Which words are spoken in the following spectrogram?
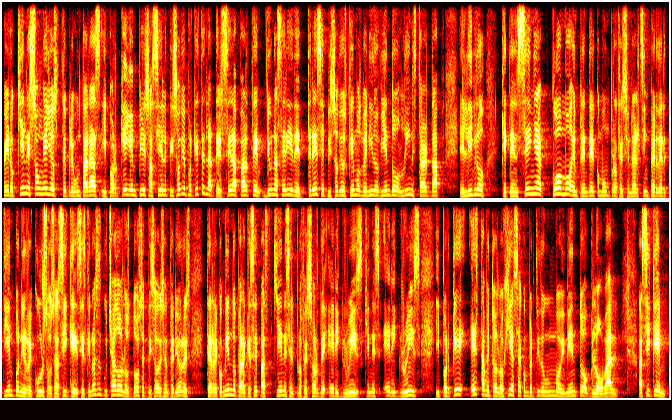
Pero ¿quiénes son ellos? Te preguntarás. ¿Y por qué yo empiezo así el episodio? Porque esta es la tercera parte de una serie de tres episodios que hemos venido viendo Lean Startup, el libro que te enseña cómo emprender como un profesional sin perder tiempo ni recursos. Así que si es que no has escuchado los dos episodios anteriores, te recomiendo para que sepas quién es el profesor de Eric Ries, quién es Eric Ries y por qué esta metodología se ha convertido en un movimiento global. Así que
